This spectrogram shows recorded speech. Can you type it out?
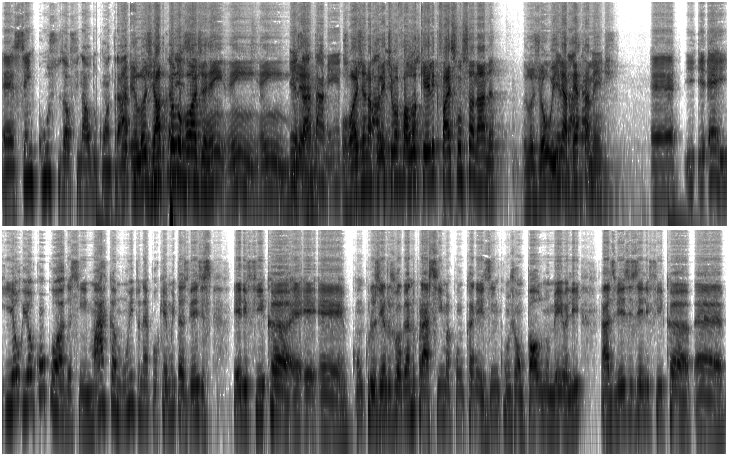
é, sem custos ao final do contrato. Elogiado pelo Roger, hein, hein, hein Exatamente. O Roger na coletiva falou que ele que faz funcionar, né? Elogiou o William Exatamente. abertamente. É, e, é, e eu, eu concordo, assim, marca muito, né? Porque muitas vezes ele fica é, é, é com o Cruzeiro jogando para cima, com o Canezinho, com o João Paulo no meio ali. Às vezes ele fica é,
